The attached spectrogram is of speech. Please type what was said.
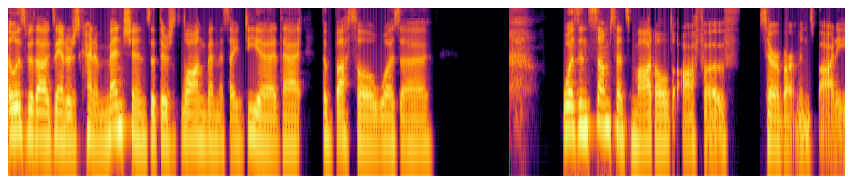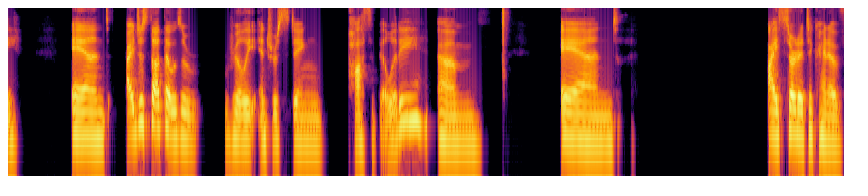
Elizabeth Alexander just kind of mentions that there's long been this idea that the bustle was a was in some sense modeled off of Sarah Bartman's body. And I just thought that was a really interesting possibility. Um, and I started to kind of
